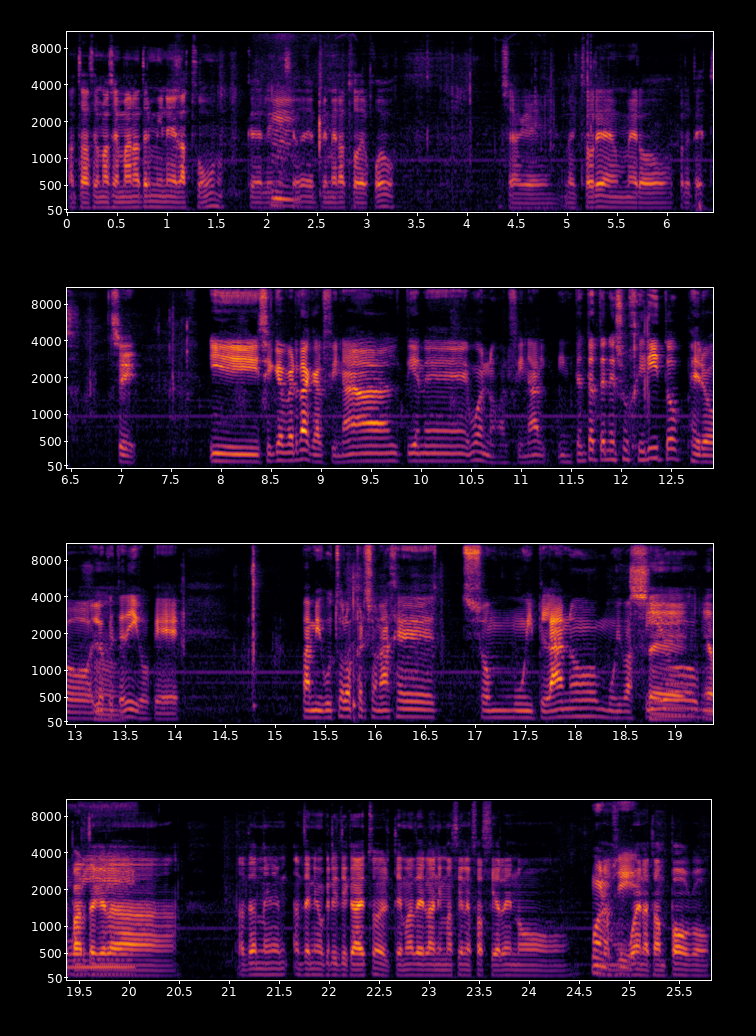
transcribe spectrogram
hasta hace una semana terminé el acto 1, que es el inicio mm. del primer acto del juego. O sea que la historia es un mero pretexto. Sí. Y sí que es verdad que al final tiene. Bueno, al final intenta tener sus giritos, pero lo que te mm. digo, que para mi gusto los personajes son muy planos, muy vacíos. Sí, y aparte que la. Ha, también, ha tenido crítica esto, el tema de las animaciones faciales no, bueno, es muy buena tampoco.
